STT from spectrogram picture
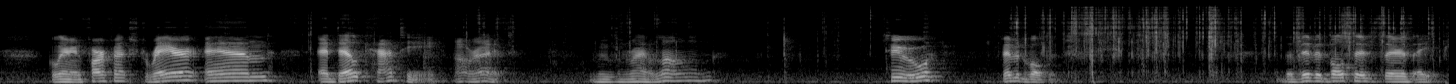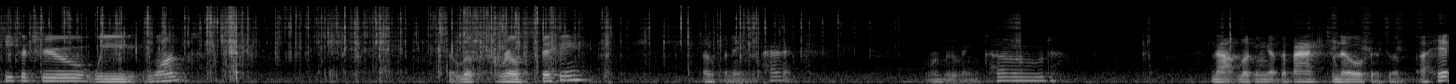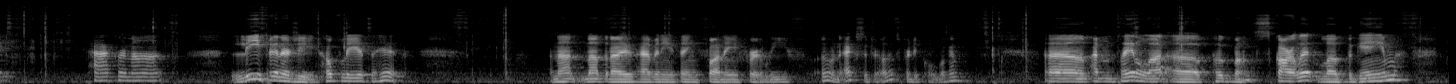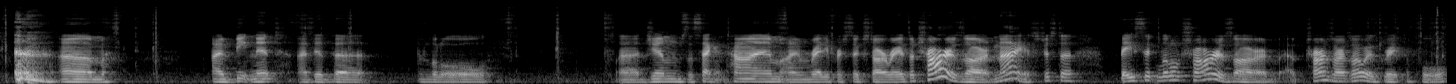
Galarian Farfetch'd, Rare, and Adelcati. All right. Moving right along to Vivid Voltage. The Vivid Voltage, there's a Pikachu we want. It looks real spiffy. Opening the pack. Removing code. Not looking at the back to know if it's a, a hit pack or not. Leaf Energy. Hopefully it's a hit. Not not that I have anything funny for Leaf. Oh, an Excadrill. That's pretty cool looking. Um, I've been playing a lot of Pokemon Scarlet. Love the game. um, I've beaten it. I did the, the little uh, gyms the second time. I'm ready for six star raids. A Charizard, nice. Just a basic little Charizard. Charizard's always great to pull.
